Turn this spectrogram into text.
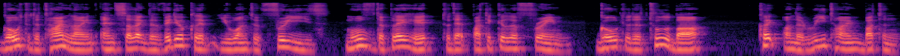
Go to the timeline and select the video clip you want to freeze. Move the playhead to that particular frame. Go to the toolbar, click on the retime button.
